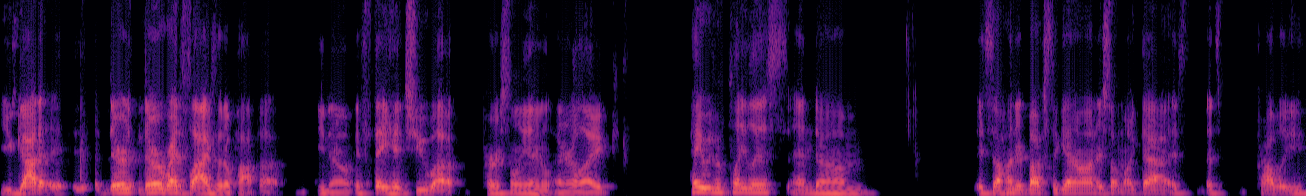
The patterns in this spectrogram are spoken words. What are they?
you gotta eh, eh, there there are red flags that'll pop up you know if they hit you up personally and, and are like hey we have a playlist and um it's a hundred bucks to get on or something like that it's that's probably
